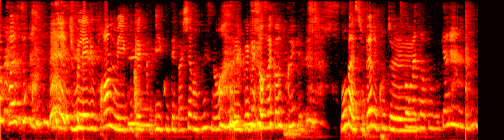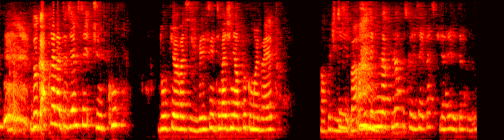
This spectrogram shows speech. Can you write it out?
un poisson Je voulais lui prendre mais il coûtait, il coûtait pas cher en plus, non? Il coûtait 150 trucs. Bon bah super, écoute... euh, Pour mettre dans ton vocal. donc après la deuxième c'est une coupe. Donc euh, vas-y, je vais essayer d'imaginer un peu comment elle va être. En fait je ne sais pas. J'ai mis ma couleur parce que je savais pas ce qu'il avait de ta couleur.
